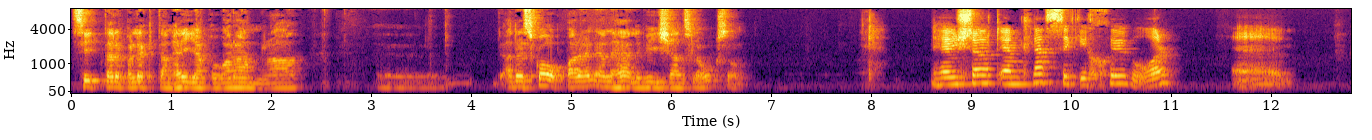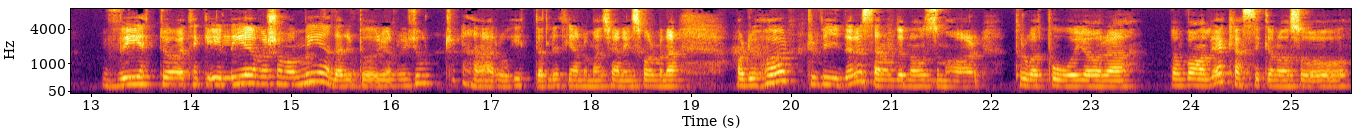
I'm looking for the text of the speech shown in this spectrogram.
sitta där på läktaren, heja på varandra. Ja, det skapar en, en härlig vi-känsla också. Ni har ju kört M Classic i sju år. Eh, vet du, jag tänker elever som var med där i början och gjort det här och hittat lite grann de här träningsformerna. Har du hört vidare sen om det är någon som har provat på att göra de vanliga klassikerna och så?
